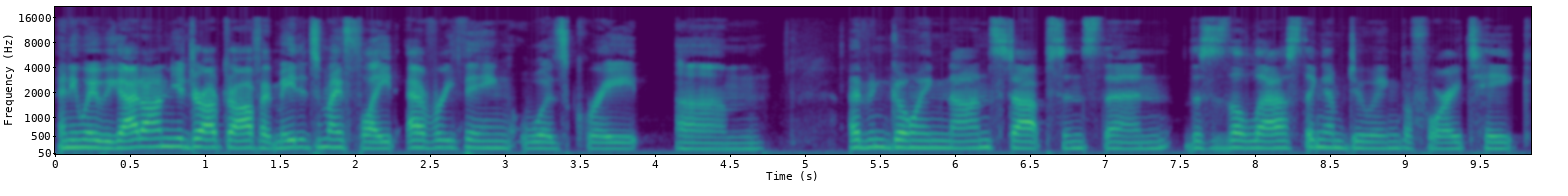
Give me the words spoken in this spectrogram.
Anyway, we got on. You dropped off. I made it to my flight. Everything was great. Um, I've been going nonstop since then. This is the last thing I'm doing before I take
